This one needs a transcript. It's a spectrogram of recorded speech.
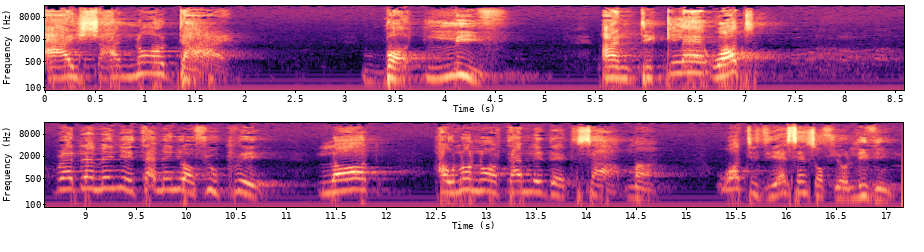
I shall not die, but live and declare what? Brethren, many a time, many of you pray, Lord, I will not know of timely death, sir, ma. What is the essence of your living?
